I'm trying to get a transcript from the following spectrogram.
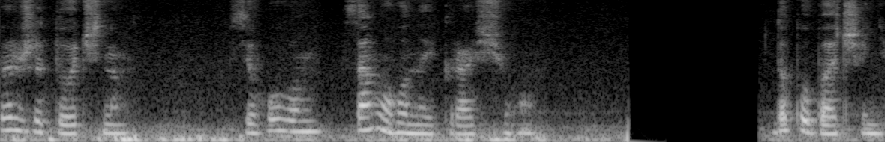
Тепер вже точно. Всього вам самого найкращого. До побачення!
